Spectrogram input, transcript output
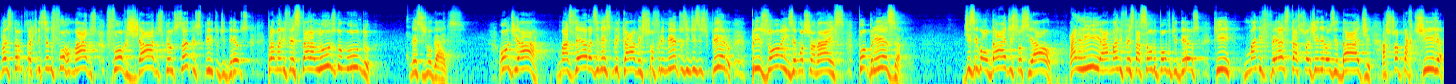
Nós estamos aqui sendo formados, forjados pelo Santo Espírito de Deus para manifestar a luz do mundo nesses lugares. Onde há mazelas inexplicáveis, sofrimentos e desespero, prisões emocionais, pobreza, desigualdade social, Ali há a manifestação do povo de Deus que manifesta a sua generosidade, a sua partilha,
